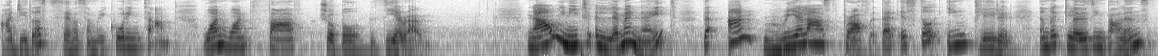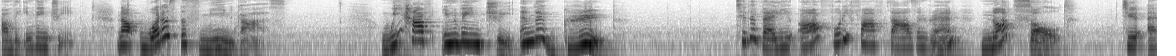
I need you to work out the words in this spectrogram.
I do this to save us some recording time. 115000. Now we need to eliminate the unrealized profit that is still included in the closing balance of the inventory. Now, what does this mean, guys? We have inventory in the group to the value of 45,000 Rand not sold to a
